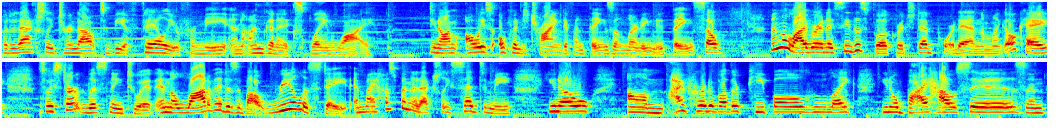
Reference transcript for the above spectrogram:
but it actually turned out to be a failure for me, and I'm going to explain why. You know, I'm always open to trying different things and learning new things. So I'm in the library and I see this book, Rich Dad Poor Dad, and I'm like, okay. So I start listening to it, and a lot of it is about real estate. And my husband had actually said to me, you know, um, I've heard of other people who like, you know, buy houses and,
